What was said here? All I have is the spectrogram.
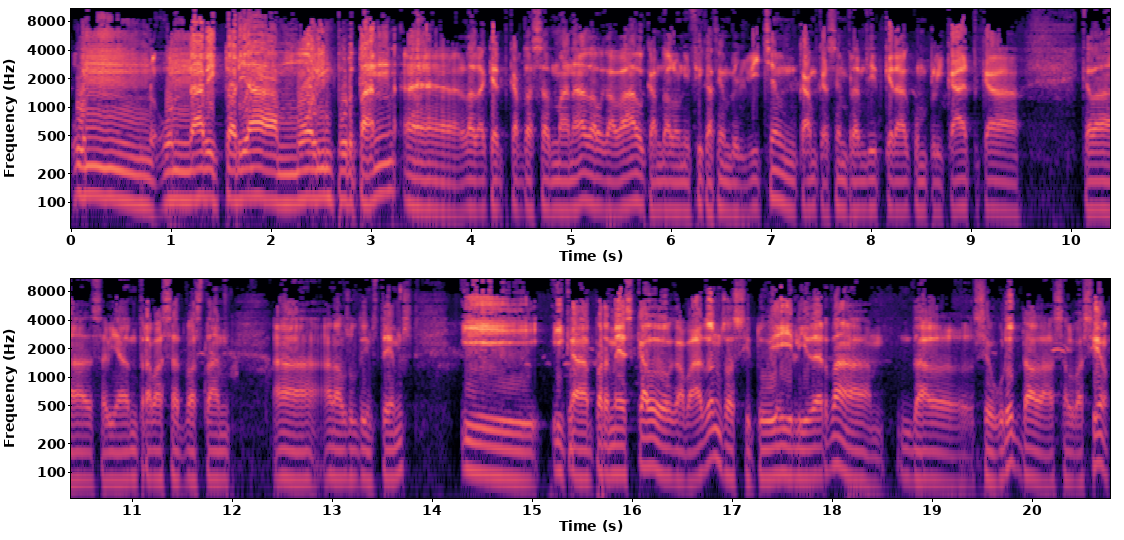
un, una victòria molt important, eh, la d'aquest cap de setmana del Gavà, el camp de la Unificació en Bellvitge, un camp que sempre hem dit que era complicat, que, que s'havia entrevessat bastant eh, en els últims temps, i, i que ha permès que el Gavà doncs, es situï líder de, del seu grup de la salvació.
